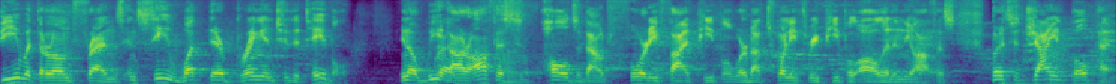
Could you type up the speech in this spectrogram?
B, with their own friends, and see what they're bringing to the table. You know, we our office holds about 45 people. We're about 23 people all in in the office, but it's a giant bullpen.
